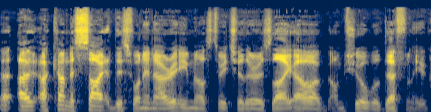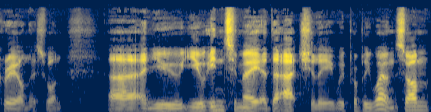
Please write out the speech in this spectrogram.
Uh, I, I kind of cited this one in our emails to each other as like, oh, I'm sure we'll definitely agree on this one. Uh, and you you intimated that actually we probably won't. So I'm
